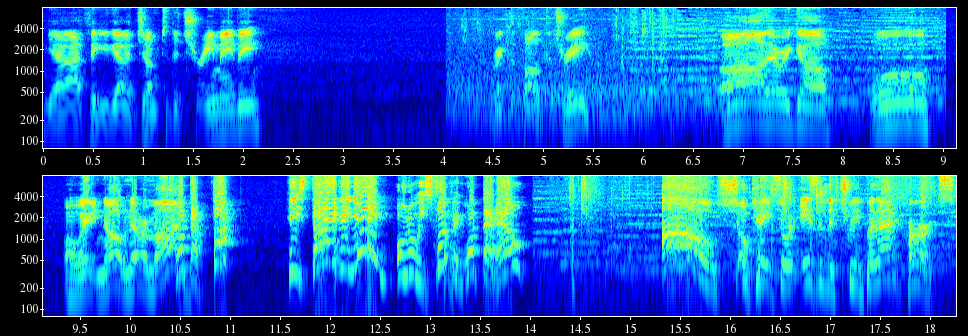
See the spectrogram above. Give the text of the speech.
Yeah, I think you gotta jump to the tree, maybe. Break the fall of the tree. Oh, there we go. Whoa. Oh, wait, no, never mind. What the fuck? He's diving in! Oh no, he's flipping. What the hell? Oh, okay, so it is in the tree, but that hurts.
